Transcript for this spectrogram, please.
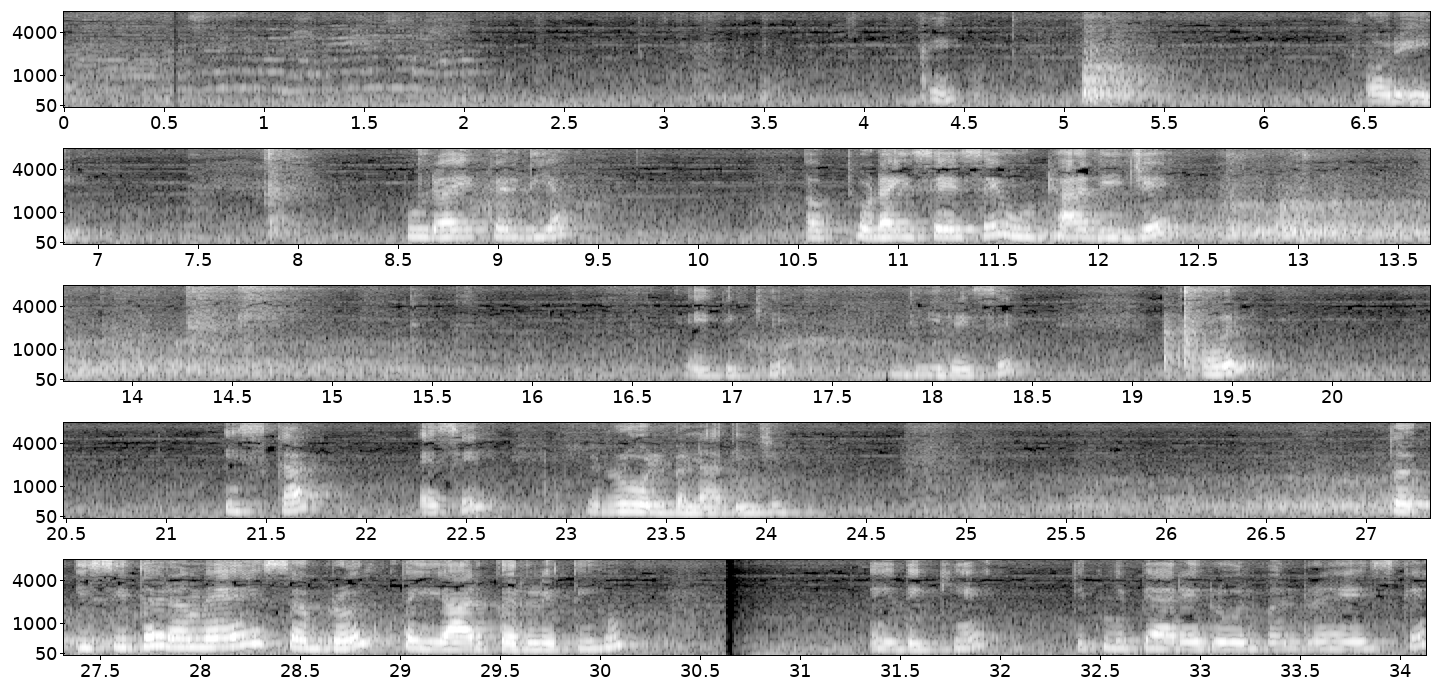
और ए पूरा ये कर दिया। अब थोड़ा इसे ऐसे उठा दीजिए। ये देखिए, धीरे से। और इसका ऐसे रोल बना दीजिए। तो इसी तरह मैं सब रोल तैयार कर लेती हूँ। ये देखिए कितने प्यारे रोल बन रहे हैं इसके।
